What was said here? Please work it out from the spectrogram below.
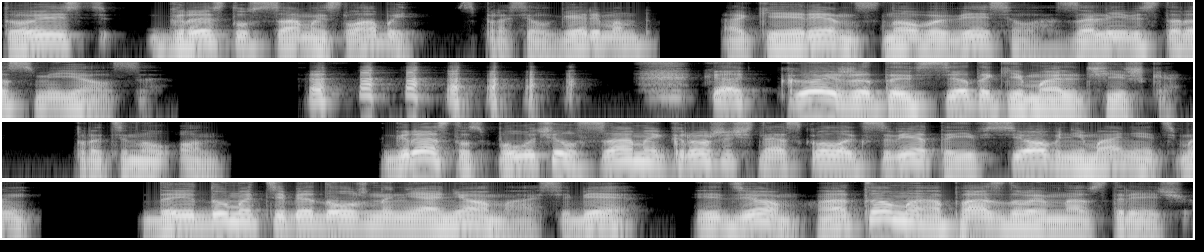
«То есть Грестус самый слабый?» — спросил Герримонт, а Кейрен снова весело, заливисто рассмеялся. Какой же ты все-таки мальчишка!» — протянул он. «Грестус получил самый крошечный осколок света и все внимание тьмы. Да и думать тебе должно не о нем, а о себе. Идем, а то мы опаздываем на встречу».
